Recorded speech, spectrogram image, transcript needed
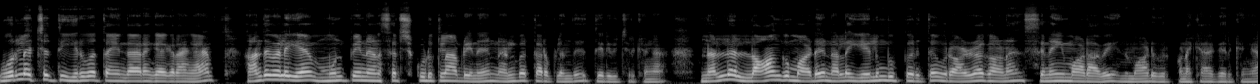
ஒரு லட்சத்தி இருபத்தைந்தாயிரம் கேட்குறாங்க அந்த விலையை முன்பின் அனுசரித்து கொடுக்கலாம் அப்படின்னு நண்பர் தரப்புலேருந்து தெரிவிச்சிருக்கேங்க. நல்ல லாங்கு மாடு நல்ல எலும்பு பெருத்த ஒரு அழகான சினை மாடாகவே இந்த மாடு விற்பனைக்காக இருக்குங்க.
